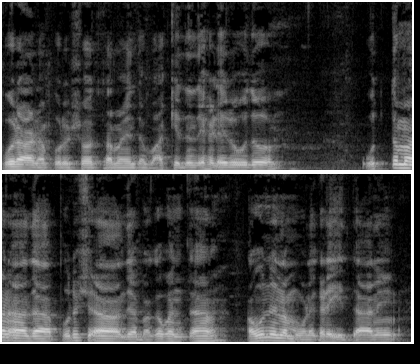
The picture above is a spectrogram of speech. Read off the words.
ಪುರಾಣ ಪುರುಷೋತ್ತಮ ಎಂದ ವಾಕ್ಯದಿಂದ ಹೇಳಿರುವುದು. ಉತ್ತಮನಾದ ಪುರುಷ ಅಂದರೆ ಭಗವಂತ, ಅವನು ನಮ್ಮ ಒಳಗಡೆ ಇದ್ದಾನೆ.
